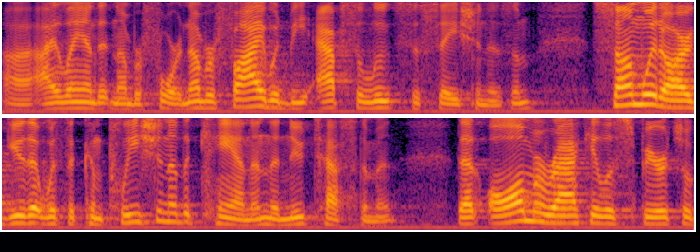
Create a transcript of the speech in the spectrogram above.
uh, I land at number four. Number five would be absolute cessationism. Some would argue that with the completion of the canon, the New Testament, that all miraculous spiritual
